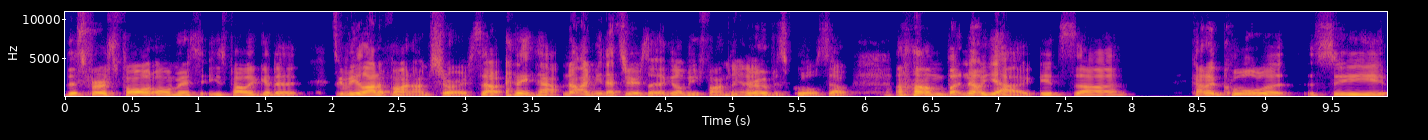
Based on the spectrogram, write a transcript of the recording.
this first fall at Ole Miss, he's probably gonna it's gonna be a lot of fun, I'm sure. So anyhow, no, I mean that seriously. Like it'll be fun. The yeah. Grove is cool. So, um, but no, yeah, it's uh kind of cool to see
